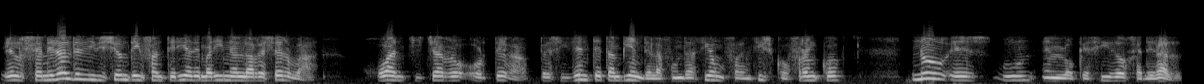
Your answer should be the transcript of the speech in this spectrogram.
El general de División de Infantería de Marina en la Reserva, Juan Chicharro Ortega, presidente también de la Fundación Francisco Franco, no es un enloquecido general.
